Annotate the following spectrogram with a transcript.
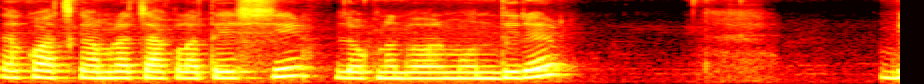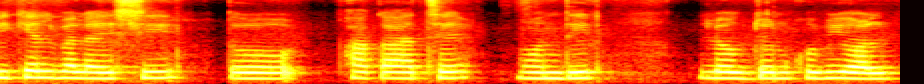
দেখো, আজকে আমরা চাকলাতে এসেছি, লোকনাথ বাবার মন্দিরে। বিকেলবেলা এসি তো ফাঁকা আছে মন্দির, লোকজন খুবই অল্প।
